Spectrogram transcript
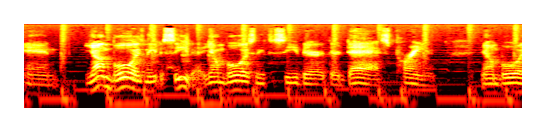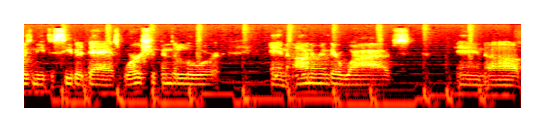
and young boys need to see that. Young boys need to see their their dads praying. Young boys need to see their dads worshiping the Lord and honoring their wives. And uh,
